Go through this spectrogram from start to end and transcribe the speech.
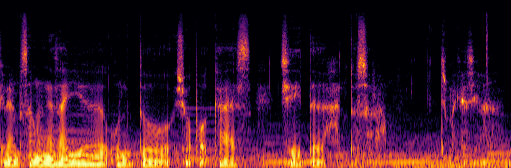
kerana bersama dengan saya untuk Shop Podcast Cerita Hantu Seram. Terima kasih lah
